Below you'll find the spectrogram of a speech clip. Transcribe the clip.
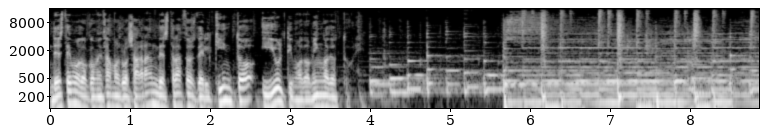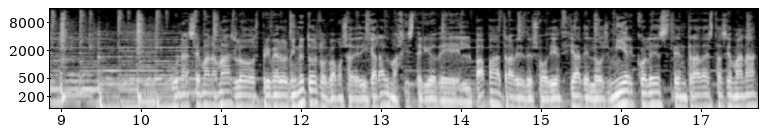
De este modo comenzamos los grandes trazos del quinto y último domingo de octubre. Una semana más, los primeros minutos los vamos a dedicar al magisterio del Papa a través de su audiencia de los miércoles, centrada esta semana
